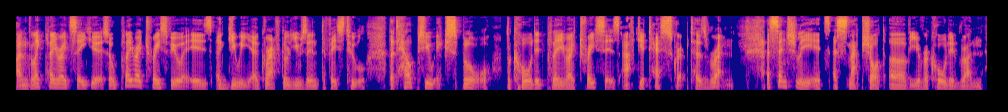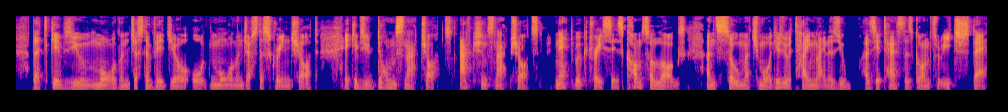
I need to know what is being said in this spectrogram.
And like Playwright say here, so Playwright Trace Viewer is a GUI, a graphical user interface tool that helps you explore recorded Playwright traces after your test script has run. Essentially, it's a snapshot of your recorded run that gives you more than just a video or more than just a screenshot. It gives you DOM snapshots, action snapshots, network traces, console logs, and so much more. It gives you a timeline as you as your test has gone through each step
